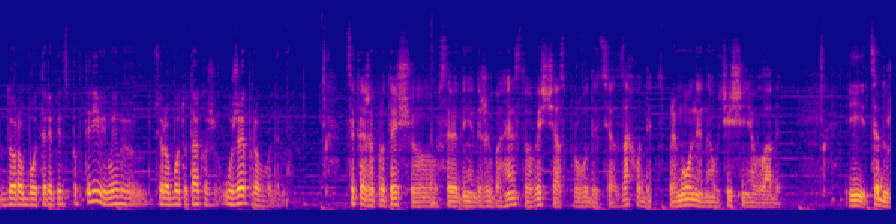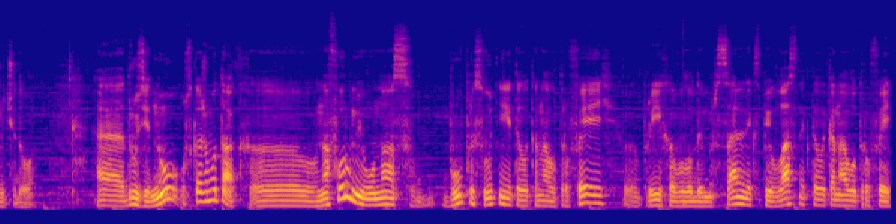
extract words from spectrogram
до роботи рибінспекторів, і ми цю роботу також уже проводимо. Це каже про те, що всередині Держибагентства весь час проводяться заходи, спрямовані на очищення влади. І це дуже чудово. Е, Друзі, ну скажімо так, е, на форумі у нас був присутній телеканал Трофей. Приїхав Володимир Сальник, співвласник телеканалу Трофей.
